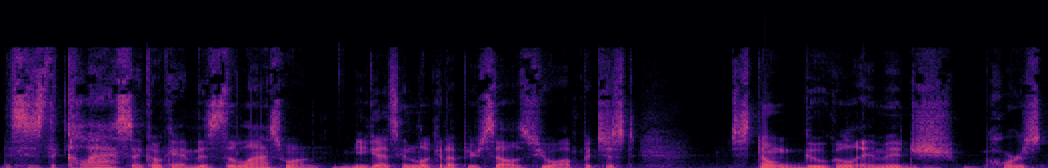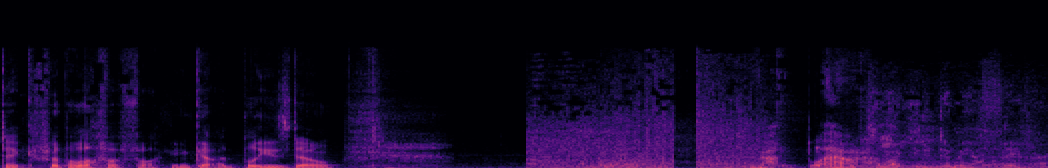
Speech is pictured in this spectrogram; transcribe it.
This is the classic. Okay, this is the last one. You guys can look it up yourselves if you want, but just just don't Google image horse dick for the love of fucking god, please don't. God, I want you to do me a favor.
